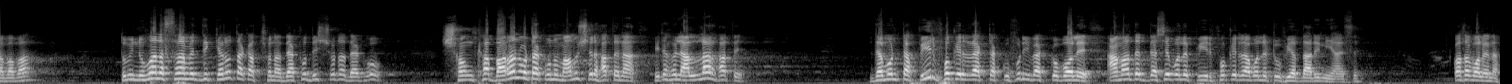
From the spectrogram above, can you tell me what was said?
না বাবা। তুমি নুহ আলাহিসামের দিক কেন তাকাচ্ছ না? দেখো দৃশ্যটা দেখো। সংখ্যা বাড়ানোটা কোনো মানুষের হাতে না এটা হলো আল্লাহর হাতে। যেমনটা পীর ফকিরের একটা কুফুরি বাক্য বলে, আমাদের দেশে বলে পীর ফকিররা বলে টুফিয়ার দাড়ি নিয়ে আসে। কথা বলে না।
